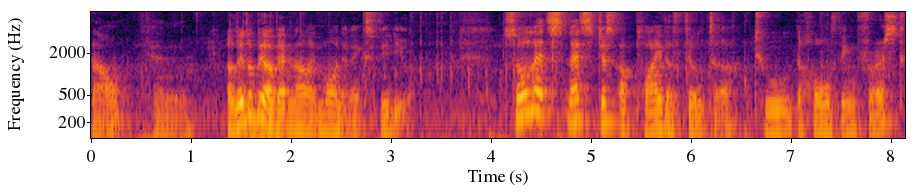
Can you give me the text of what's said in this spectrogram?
now and a little bit of that now and more in the next video. So let's let's just apply the filter to the whole thing first.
